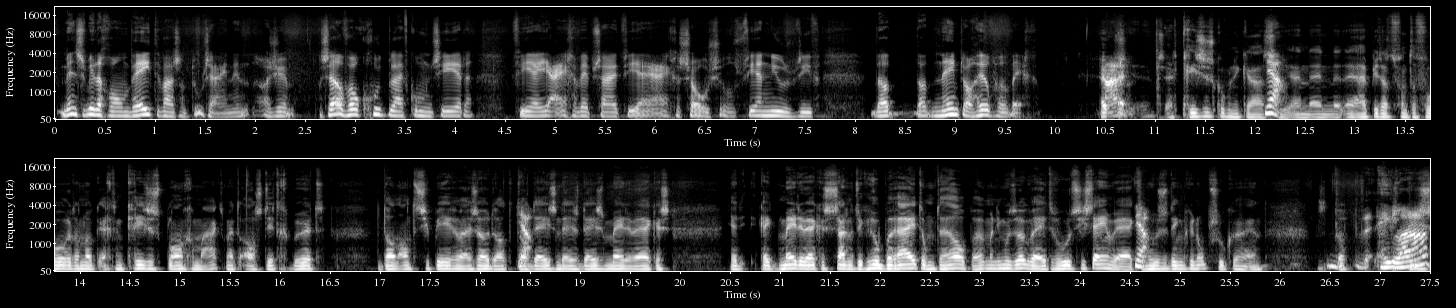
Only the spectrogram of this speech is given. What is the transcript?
Mensen willen gewoon weten waar ze aan toe zijn. En als je zelf ook goed blijft communiceren via je eigen website, via je eigen socials, via een nieuwsbrief, dat, dat neemt al heel veel weg. Maar, Het is echt crisiscommunicatie. Ja. En, en eh, heb je dat van tevoren dan ook echt een crisisplan gemaakt? Met als dit gebeurt, dan anticiperen wij zo dat, dat Ja. deze en deze, deze medewerkers... Ja, kijk, medewerkers zijn natuurlijk heel bereid om te helpen. Maar die moeten ook weten hoe het systeem werkt. Ja. En hoe ze dingen kunnen opzoeken. En dat, We- Helaas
